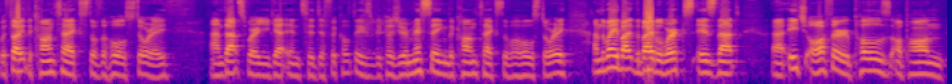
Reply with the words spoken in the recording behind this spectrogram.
without the context of the whole story. And that's where you get into difficulties because you're missing the context of a whole story. And the way the Bible works is that uh, each author pulls upon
